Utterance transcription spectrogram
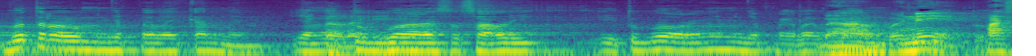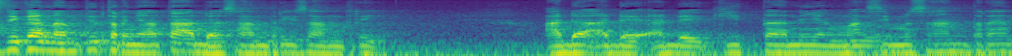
gue terlalu menyepelekan men yang itu gue sesali itu gue orangnya menyepelekan Nah, ini gitu. pasti kan nanti ternyata ada santri-santri. Ada adik-adik kita nih yang masih mesantren.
